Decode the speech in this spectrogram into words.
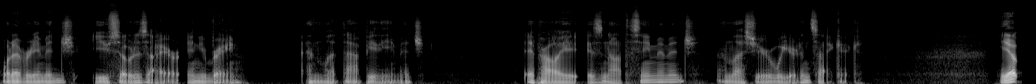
whatever image you so desire in your brain and let that be the image. It probably is not the same image unless you're weird and psychic. Yep,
